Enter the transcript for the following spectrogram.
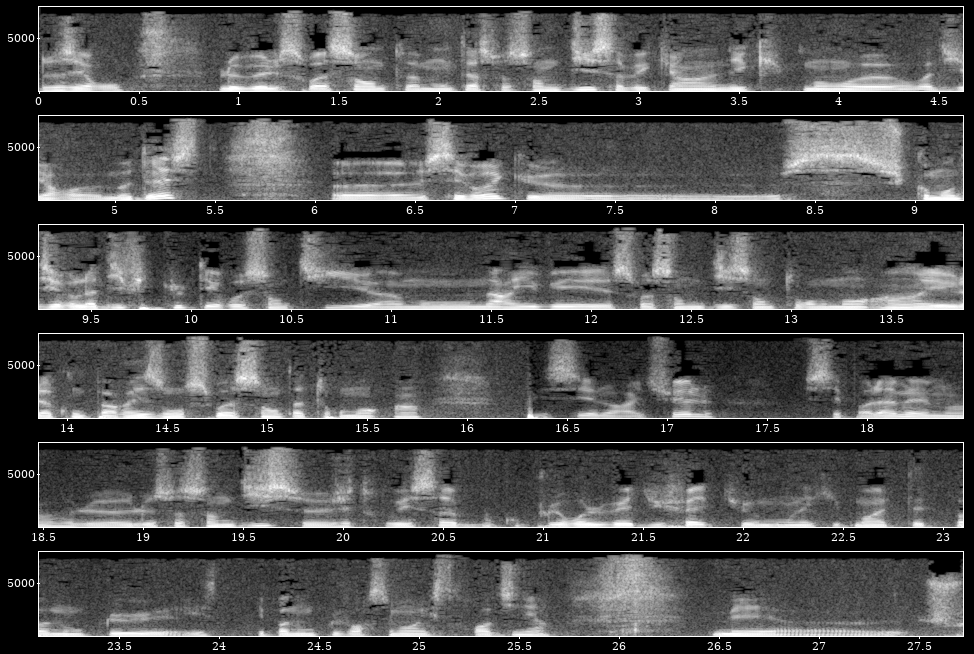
de zéro. Level 60 à monter à 70 avec un équipement euh, on va dire euh, modeste. Euh, c'est vrai que euh, comment dire la difficulté ressentie à mon arrivée 70 en tournement 1 et la comparaison 60 à tournement 1 PC à l'heure actuelle, c'est pas la même. hein. Le, le 70, euh, j'ai trouvé ça beaucoup plus relevé du fait que mon équipement est peut-être pas non plus et, pas non plus forcément extraordinaire. Mais euh, je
